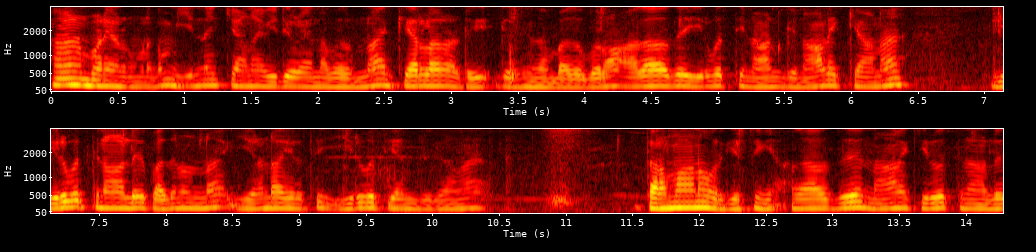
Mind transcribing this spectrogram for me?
நண்பனே வணக்கம் வணக்கம். இன்றைக்கான வீடியோவில் என்ன பார்க்கணும்னா கேரளா நாட்டு கெஸ்டிங் தான் பார்க்க போகிறோம் அதாவது இருபத்தி நான்கு நாளைக்கான இருபத்தி நாலு பதினொன்று இரண்டாயிரத்தி இருபத்தி அஞ்சுக்கான தரமான ஒரு கெஸ்டிங் அதாவது நாளைக்கு இருபத்தி நாலு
